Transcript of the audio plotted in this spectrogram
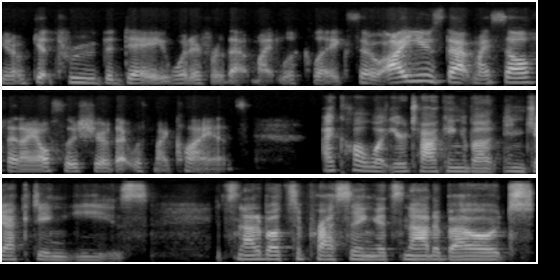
you know, get through the day, whatever that might look like. So I use that myself and I also share that with my clients. I call what you're talking about injecting ease. It's not about suppressing, it's not about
